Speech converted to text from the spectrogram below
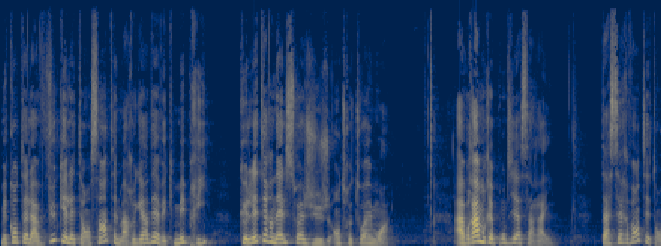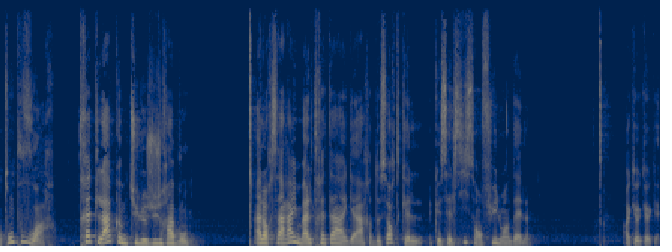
mais quand elle a vu qu'elle était enceinte, elle m'a regardé avec mépris. Que l'Éternel soit juge entre toi et moi. Abraham répondit à Sarai Ta servante est en ton pouvoir. Traite-la comme tu le jugeras bon. Alors Sarai maltraita Agar, de sorte que celle-ci s'enfuit loin d'elle. Ok, ok, ok.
